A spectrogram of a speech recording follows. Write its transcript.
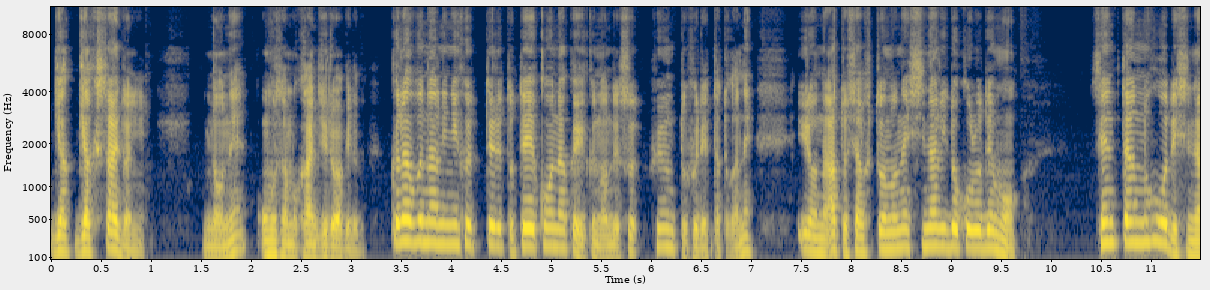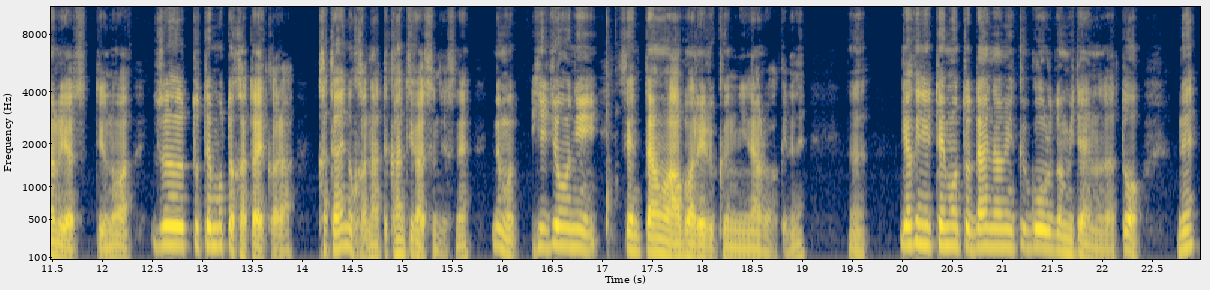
逆、逆サイドに、のね、重さも感じるわけだ。クラブなりに振ってると抵抗なく行くので、ふんと触れたとかね。いろんな、あとシャフトのね、しなりどころでも、先端の方でしなるやつっていうのは、ずっと手元硬いから、硬いのかなって勘違いするんですね。でも、非常に先端は暴れる君になるわけでね。うん。逆に手元ダイナミックゴールドみたいのだと、ね、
